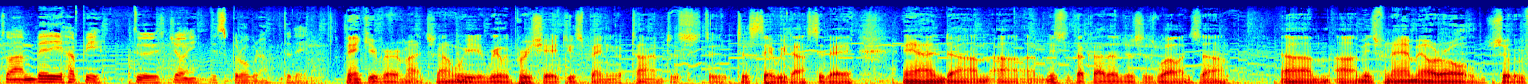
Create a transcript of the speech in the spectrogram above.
So I'm very happy to join this program today. Thank you very much. Uh, we really appreciate you spending your time just to, to stay with us today. And um, uh, Mr. Takada, just as well as um, Ms. Fanami, are all sort of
